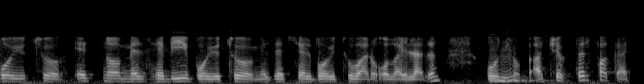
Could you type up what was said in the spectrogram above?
boyutu, etno mezhebi boyutu, mezhepsel boyutu var olayların. Bu çok açıktır. Fakat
